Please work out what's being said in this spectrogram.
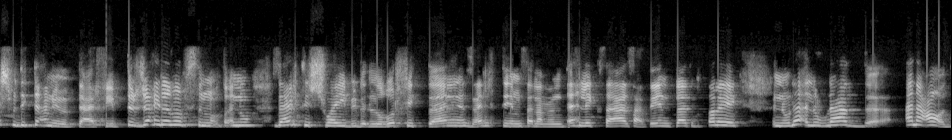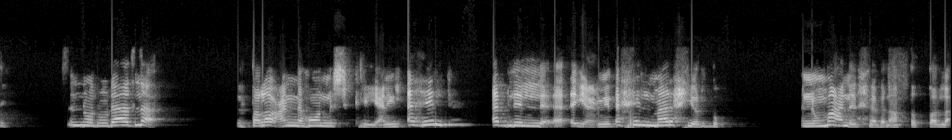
إيش بدك تعملي ما بتعرفي؟ بترجعي لنفس النقطة إنه زعلتي شوي بالغرفة الثانية زعلتي مثلا عند أهلك ساعة ساعتين ثلاثة بتطلعي. إنه لا الأولاد أنا عادي. بس إنه الأولاد لا. الطلاق عنا هون مشكلة. يعني الأهل قبل يعني الاهل ما رح يرضوا. إنه ما عنا نحن بنات تطلق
